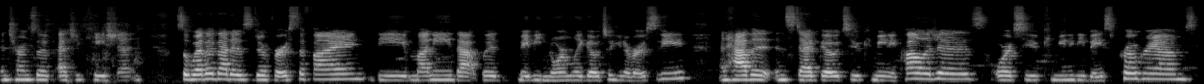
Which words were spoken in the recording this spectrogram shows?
in terms of education so whether that is diversifying the money that would maybe normally go to university and have it instead go to community colleges or to community-based programs,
